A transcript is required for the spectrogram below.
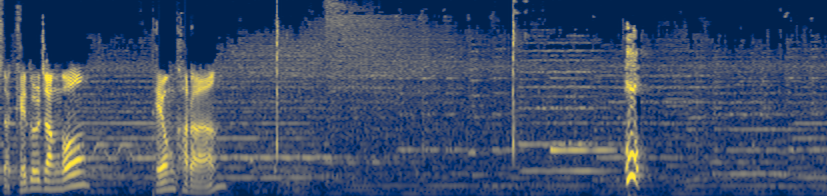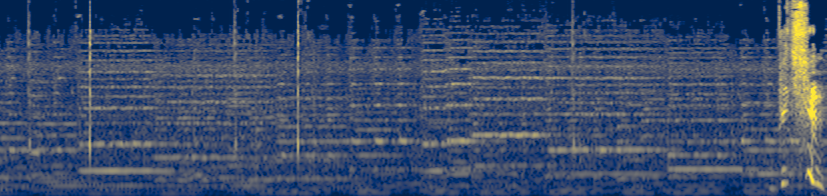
자 개돌장거 대형 카랑 호! 미친!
